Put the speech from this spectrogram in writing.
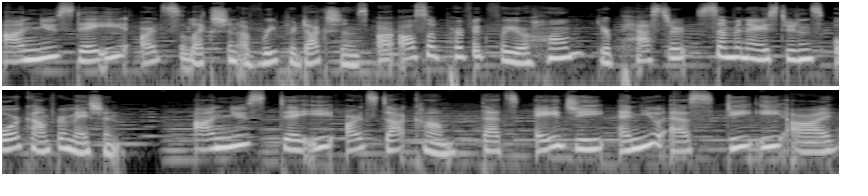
Agnus Dei Art's selection of reproductions are also perfect for your home, your pastor, seminary students, or confirmation. AgnusDeiArts.com. That's A G N U S D E I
